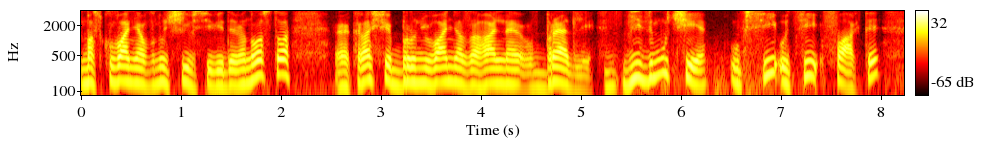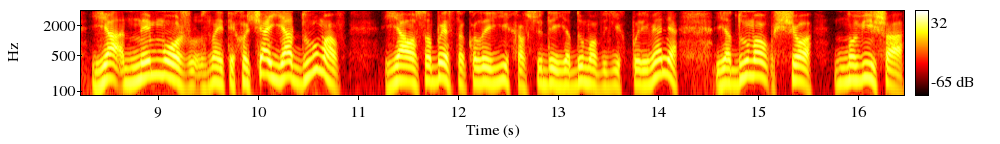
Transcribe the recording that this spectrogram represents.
маскування вночі в CV-90, е, краще бронювання загальне в Бредлі. Візьмучи у всі оці факти, я не можу знайти. Хоча я думав, я особисто, коли їхав сюди, я думав їх порівняння, я думав, що новіша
